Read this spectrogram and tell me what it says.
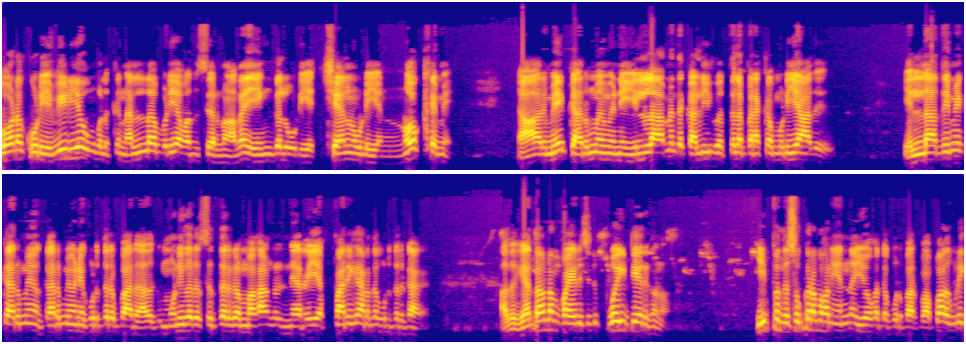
போடக்கூடிய வீடியோ உங்களுக்கு நல்லபடியாக வந்து சேரணும். அதான் எங்களுடைய சேனலுடைய நோக்கமே. யாருமே கர்ம வினை இல்லாமல் இந்த கலியுகத்தில் பிறக்க முடியாது. எல்லாத்தையுமே கர்ம கர்ம வினை கொடுத்துருப்பாரு. அதுக்கு முனிவர் சித்தர்கள் மகான்கள் நிறைய பரிகாரத்தை கொடுத்துருக்காங்க. அதுக்கு ஏத்தாலும் நம்ம பயணிச்சுட்டு போயிட்டே இருக்கணும். இப்போ இந்த சுக்கரபகவான் என்ன யோகத்தை கொடுப்பாரு பாப்பா அதுபடி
